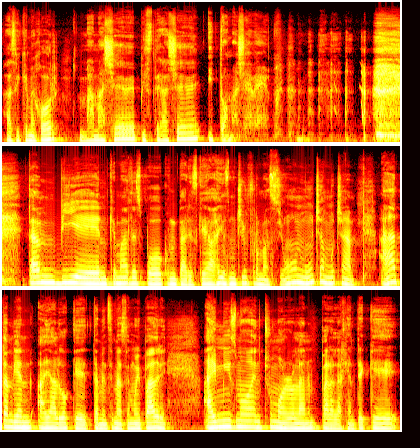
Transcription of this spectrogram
Así que mejor mama cheve, pistea cheve y toma cheve. También, ¿qué más les puedo contar? Es que, ay, es mucha información, mucha, mucha. Ah, también hay algo que también se me hace muy padre. Ahí mismo en Tomorrowland, para la gente que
